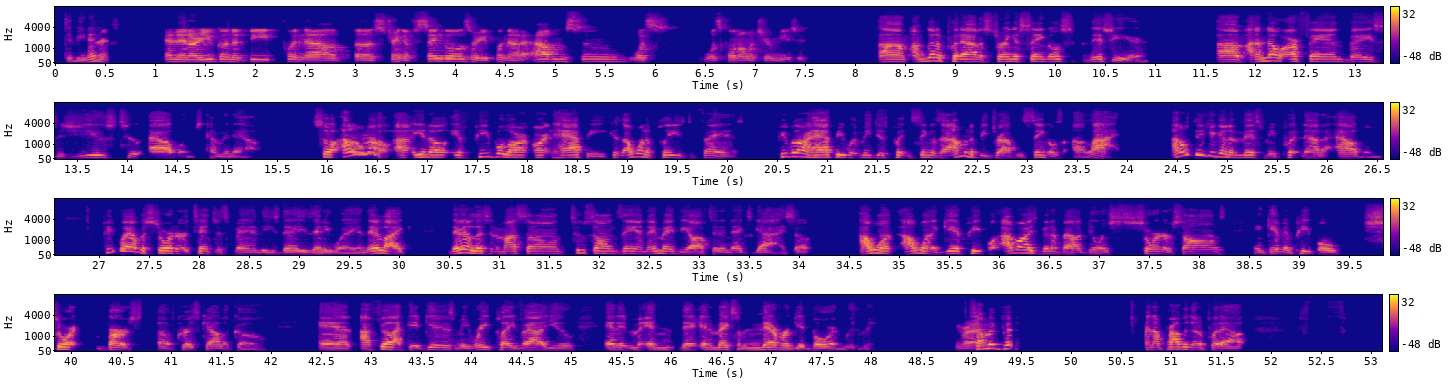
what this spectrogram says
to be next. And then are you going to be putting out a string of singles? Or are you putting out an album soon? What's what's going on with your music? Um, I'm going to put out a string of singles this year. Um, I know our fan base is used to albums coming out. So I don't know. I, you know, if people aren't aren't happy, because I want to please the fans, people aren't happy with me just putting singles out. I'm going to be dropping singles a lot. I don't think you're going to miss me putting out an album. People have a shorter attention span these days anyway, and they're like, they're going to listen to my song, two songs in, they may be off to the next guy. So I want I want to give people. I've always been about doing shorter songs and giving people short bursts of Krizz Kaliko, and I feel like it gives me replay value, and it and, it makes them never get bored with me. Right. So I'm gonna put, and I'm probably gonna put out,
